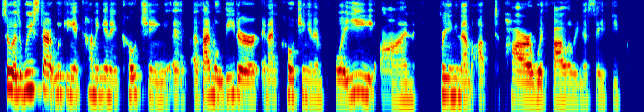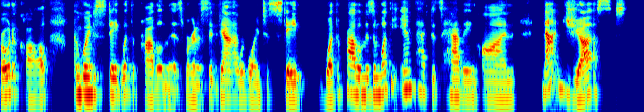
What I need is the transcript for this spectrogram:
So as we start looking at coming in and coaching, if, if I'm a leader and I'm coaching an employee on bringing them up to par with following a safety protocol, I'm going to state what the problem is. We're going to sit down, we're going to state what the problem is and what the impact it's having on not just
